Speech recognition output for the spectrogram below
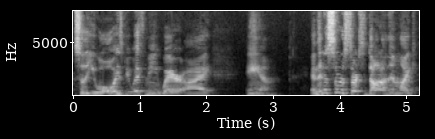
so that you will always be with me where I am. And then it sort of starts to dawn on them, like,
